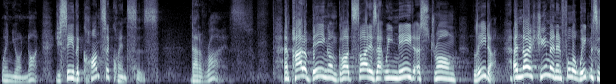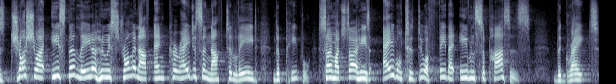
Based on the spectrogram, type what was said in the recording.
when you're not. You see the consequences that arise. And part of being on God's side is that we need a strong leader. And though human and full of weaknesses, Joshua is the leader who is strong enough and courageous enough to lead the people. So much so, he's able to do a feat that even surpasses the great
